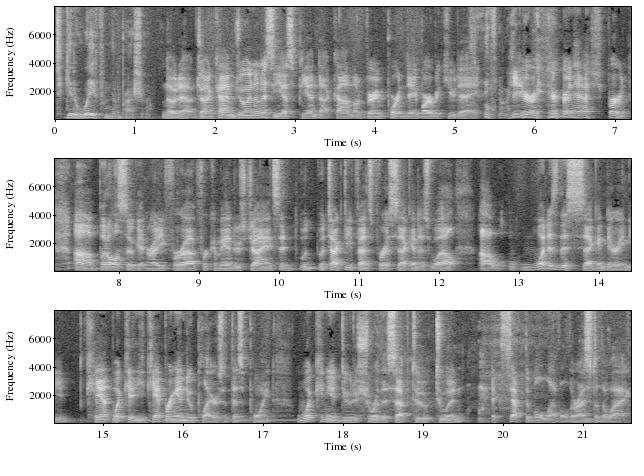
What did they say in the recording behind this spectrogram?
to get away from the pressure. No doubt. John Keim joining us, ESPN.com, on a very important day, barbecue day, here, here in Ashburn, um, but also getting ready for uh, for Commanders Giants. And we'll, we'll talk defense for a second as well. Uh, what does this secondary need? Can't what can you can't bring in new players at this point? What can you do to shore this up to to an acceptable level the rest of the way?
